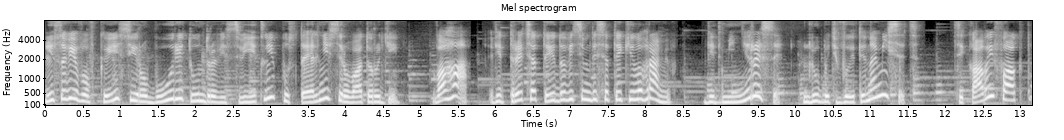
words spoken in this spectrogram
лісові вовки, сіробурі, тундрові світлі, пустельні, сірувато-руді. Вага від 30 до 80 кілограмів. Відмінні риси любить вити на місяць. Цікавий факт.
